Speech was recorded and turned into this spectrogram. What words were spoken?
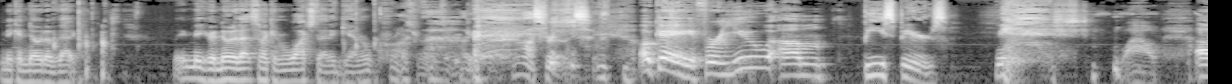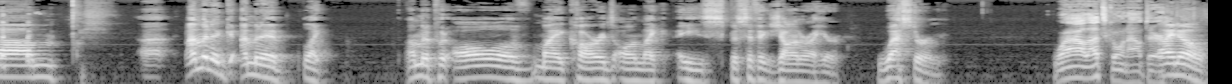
make a note of that. Let me make a note of that so I can watch that again. Oh, Crossroads. Crossroads. okay, for you, um, B Spears. Wow. Um, uh, I'm gonna, I'm gonna like, I'm gonna put all of my cards on like a specific genre here. Western. Wow, that's going out there. I know.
